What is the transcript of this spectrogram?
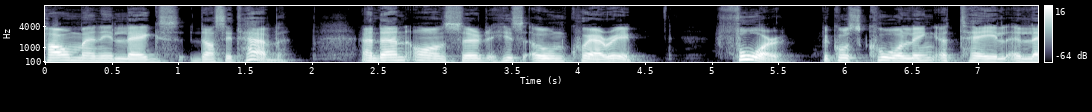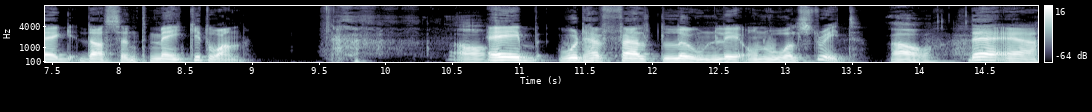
how many legs does it have? And then answered his own query. Four, Because calling a tail a leg doesn't make it one. Ja. Abe would have felt lonely on Wall Street. Ja. Det är,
